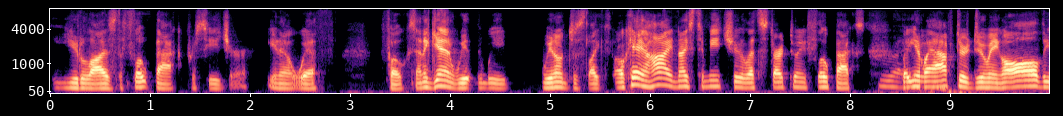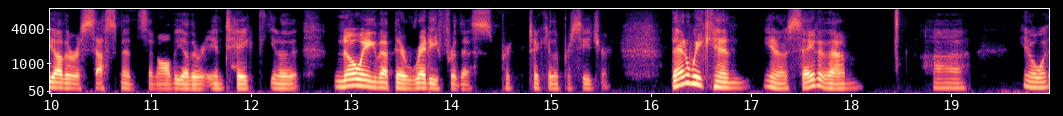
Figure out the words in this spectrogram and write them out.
utilize the float back procedure, you know, with folks. And again, we we we don't just like okay hi nice to meet you let's start doing float backs. Right. but you know after doing all the other assessments and all the other intake you know knowing that they're ready for this particular procedure then we can you know say to them uh, you know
